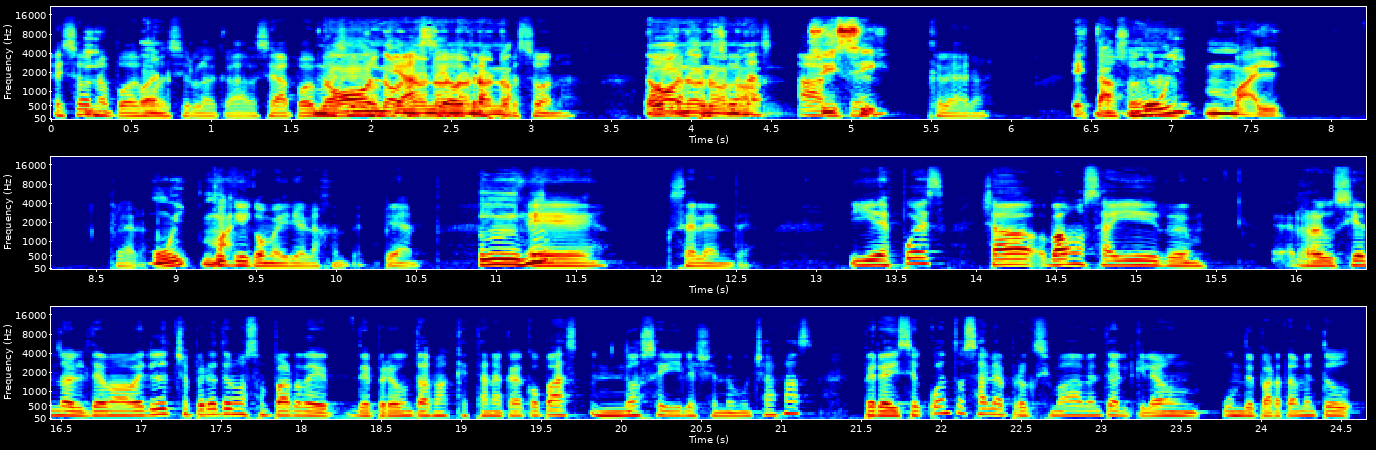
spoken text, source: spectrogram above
Eso no podemos bueno. decirlo acá. O sea, podemos No, decir lo no, que no, hace no, no, otras no, no. personas. No, Otras no, no, no. personas Sí, hacen- sí. Claro, Está Nosotros muy mal, claro. muy mal. Tuki, como diría la gente. Bien. Eh, excelente. Y después ya vamos a ir eh, reduciendo el tema Bariloche, pero tenemos un par de, de preguntas más que están acá copadas. No seguí leyendo muchas más, pero dice, ¿cuánto sale aproximadamente alquilar un, un departamento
